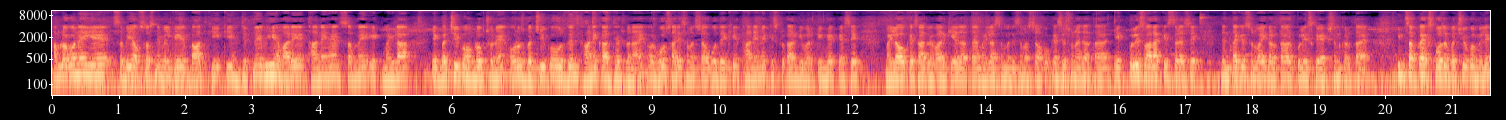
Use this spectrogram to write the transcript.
हम लोगों ने ये सभी अफसर्स ने मिलकर बात की कि जितने भी हमारे थाने हैं, सब में एक महिला, एक बच्ची को हम लोग चुने और उस बच्ची को उस दिन थाने का अध्यक्ष बनाए और वो सारी समस्याओं को देखे, थाने में किस प्रकार की वर्किंग है, कैसे महिलाओं के साथ व्यवहार किया जाता है, महिला संबंधी समस्याओं को कैसे सुना जाता है, एक पुलिस वाला किस तरह से जनता की सुनवाई करता है और पुलिस के एक्शन करता है, इन सब का एक्सपोजर बच्चियों को मिले।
